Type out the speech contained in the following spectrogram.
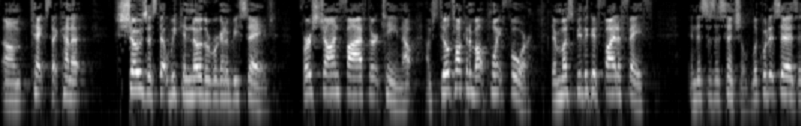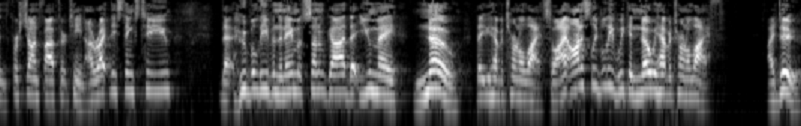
um, text that kind of shows us that we can know that we're going to be saved. 1 John 5 13. Now, I'm still talking about point four. There must be the good fight of faith. And this is essential. Look what it says in 1 John 5 13. I write these things to you that who believe in the name of the Son of God, that you may know that you have eternal life. So I honestly believe we can know we have eternal life. I do.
